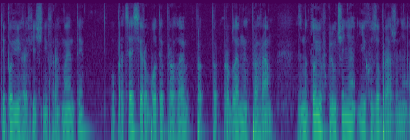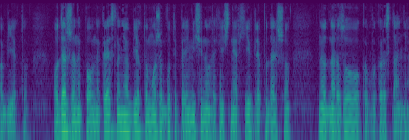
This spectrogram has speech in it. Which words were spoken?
типові графічні фрагменти у процесі роботи проблем- про- про- проблемних програм з метою включення їх у зображення об'єкту. Одержане повне креслення об'єкту може бути переміщено у графічний архів для подальшого неодноразового використання.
